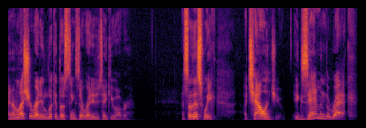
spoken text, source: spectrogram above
And unless you're ready to look at those things, they're ready to take you over. And so this week, I challenge you examine the wreck.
